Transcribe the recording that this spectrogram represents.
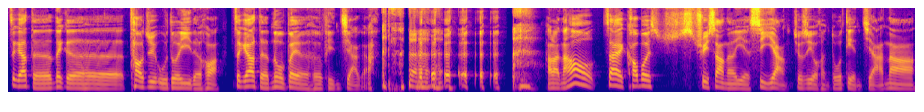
这个要得那个套句吴敦义的话，这个要得诺贝尔和平奖啊！好了，然后在 Cowboy Street 上呢，也是一样，就是有很多店家。那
